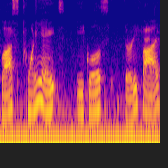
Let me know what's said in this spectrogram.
plus 28 equals 35.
